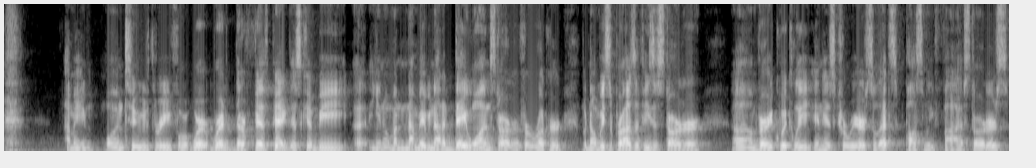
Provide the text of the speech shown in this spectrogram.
I mean, one, two, three, four. We're, we're their fifth pick. This could be, uh, you know, not, maybe not a day one starter for Ruckert, but don't be surprised if he's a starter um, very quickly in his career. So that's possibly five starters.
